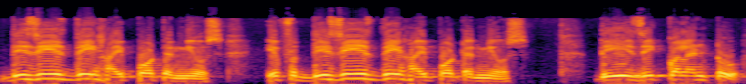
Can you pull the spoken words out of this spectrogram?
This is the hypotenuse. If this is the hypotenuse, this is equivalent to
